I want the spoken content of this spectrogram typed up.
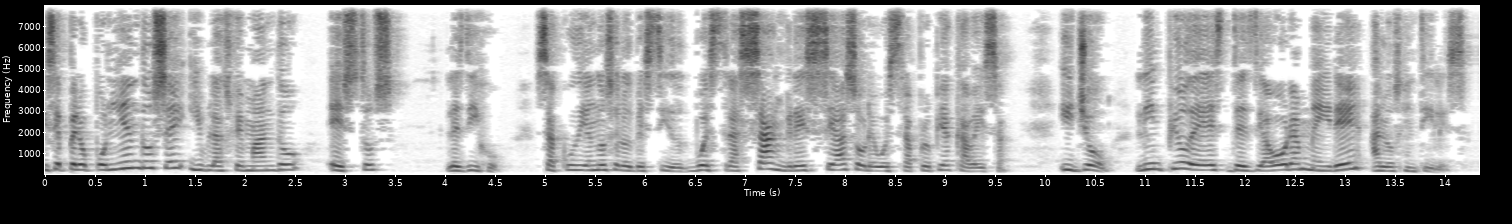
Dice, pero poniéndose y blasfemando estos, les dijo, sacudiéndose los vestidos, vuestra sangre sea sobre vuestra propia cabeza y yo, limpio de es, desde ahora me iré a los gentiles.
